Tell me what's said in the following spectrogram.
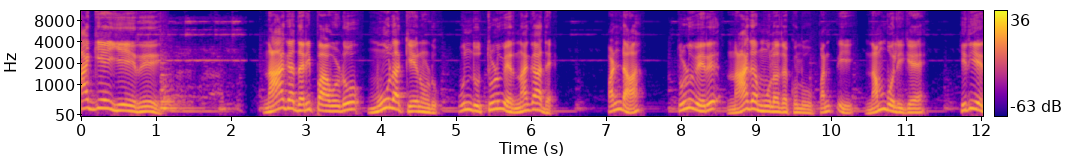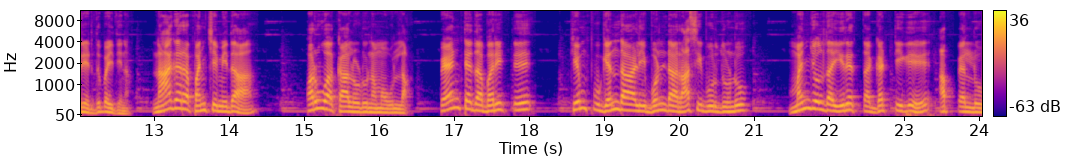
ನಾಗೆ ಏರು. ನಾಗದರಿಪಾವುಡು ಮೂಲಕೇನೋಡು ಒಂದು ತುಳುವೇರ್ನ ಗಾದೆ ಪಂಡ ತುಳುವೇರು ನಾಗಮೂಲದ ಕುಲು ಪಂಪಿ ನಂಬೊಲಿಗೆ ಹಿರಿಯರಿಡ್ದು ಬೈದಿನ. ನಾಗರ ಪಂಚಮಿದ ಪರ್ವ ಕಾಲೋಡು ನಮ್ಮ ಉಲ್ಲ. ಪೇಂಟೆದ ಬರಿಟ್ಟು ಕೆಂಪು ಗೆಂದಾಳಿ ಬೊಂಡ ರಾಸಿ ಬುರ್ದುಂಡು ಮಂಜೊಲ್ದ ಇರೆತ್ತ ಗಟ್ಟಿಗೆ ಅಪ್ಪೆಲ್ಲು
